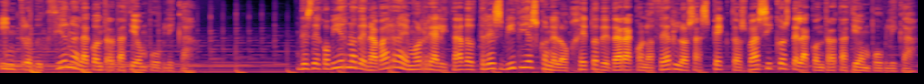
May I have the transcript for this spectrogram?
Introducción a la contratación pública. Desde Gobierno de Navarra hemos realizado tres vídeos con el objeto de dar a conocer los aspectos básicos de la contratación pública.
